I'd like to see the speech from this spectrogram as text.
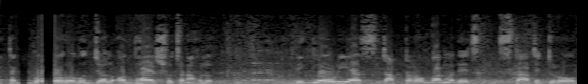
একটা গৌরব উজ্জ্বল অধ্যায়ের সূচনা হলো। The glorious chapter of Bangladesh started to roll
